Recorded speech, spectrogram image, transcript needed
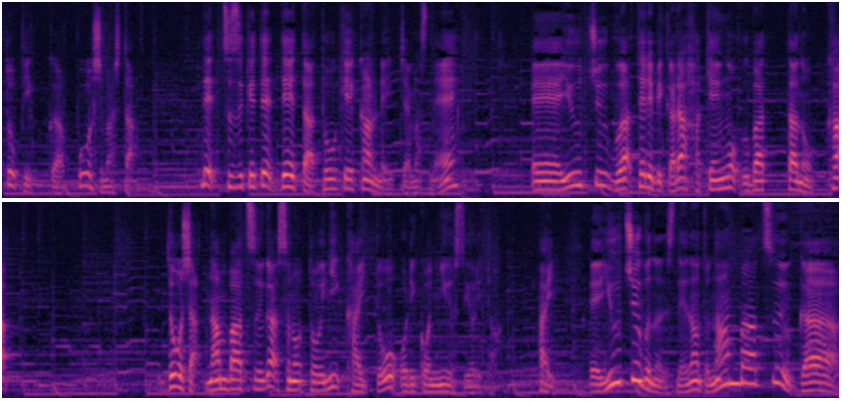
とピックアップをしました。で続けてデータ統計関連いっちゃいますね、えー、YouTube はテレビから覇権を奪ったのか。同社ナンバー2がその問いに回答をオリコンニュースよりと。はい。えー、YouTube のですねなんとナンバー2が、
